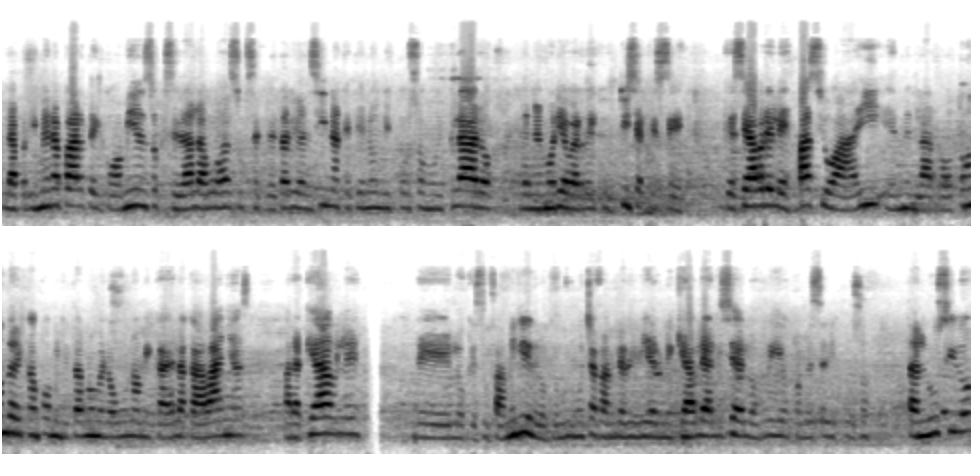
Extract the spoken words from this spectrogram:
la primera parte, el comienzo, que se da la voz al subsecretario Encina, que tiene un discurso muy claro de memoria verde y justicia, que se, que se abre el espacio ahí, en la rotonda del campo militar número uno, Micaela Cabañas, para que hable de lo que su familia y de lo que muchas familias vivieron, y que hable Alicia de los Ríos con ese discurso tan lúcido.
